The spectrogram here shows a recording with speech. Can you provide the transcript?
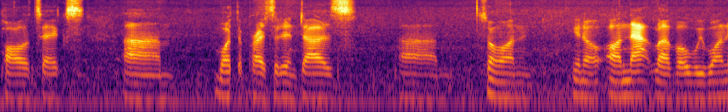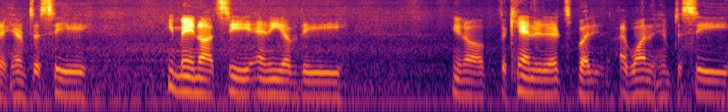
politics, um, what the president does, um, so on. You know, on that level, we wanted him to see, he may not see any of the, you know, the candidates, but I wanted him to see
